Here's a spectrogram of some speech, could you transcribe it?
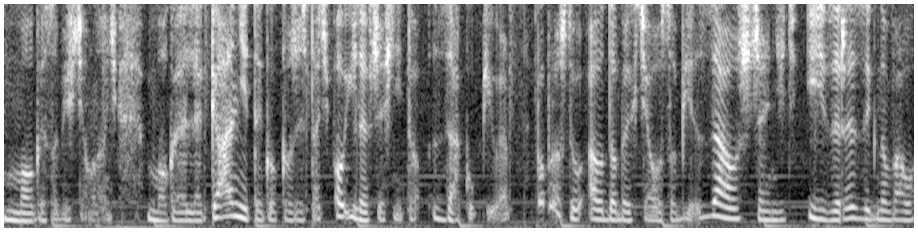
mogę sobie ściągnąć, mogę legalnie tego korzystać, o ile wcześniej to zakupiłem. Po prostu Adobe chciało sobie zaoszczędzić i zrezygnowało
